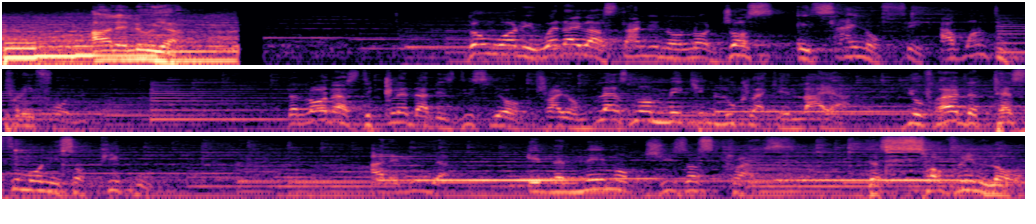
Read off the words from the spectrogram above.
Hallelujah. Don't worry. whether you are standing or not just a sign of faith. I want to pray for you. The lord has declared that it's this year of triumph. Let's not make him look like a liar. You've heard the testimonies of people. Hallelujah. In the name of jesus christ the sovereign lord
